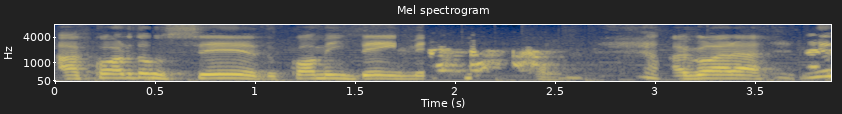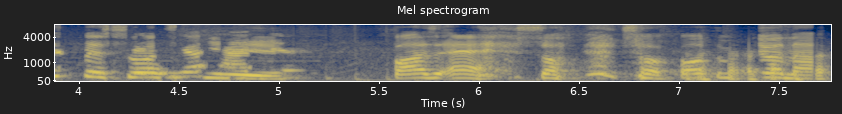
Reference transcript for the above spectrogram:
acordam cedo, comem bem mesmo. Agora, e as pessoas que fazem. É, só, só falta o milionário.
